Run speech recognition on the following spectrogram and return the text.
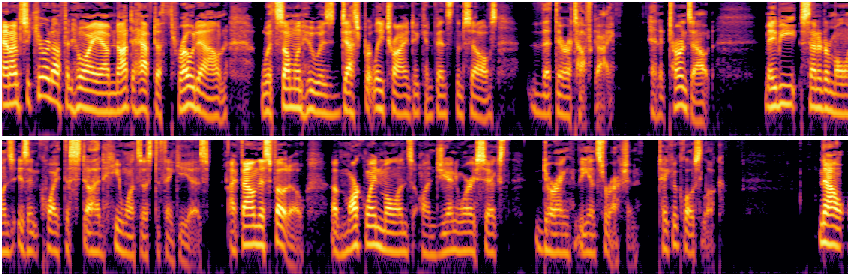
And I'm secure enough in who I am not to have to throw down with someone who is desperately trying to convince themselves that they're a tough guy. And it turns out maybe Senator Mullins isn't quite the stud he wants us to think he is. I found this photo of Markwayne Mullins on January 6th during the insurrection. Take a close look. Now,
